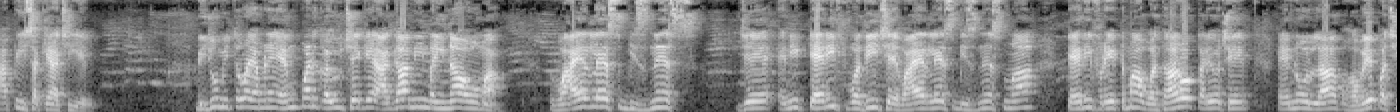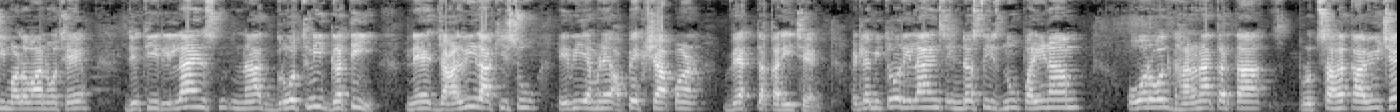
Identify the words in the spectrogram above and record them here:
આપી શક્યા છીએ. બીજું મિત્રો એમણે એમ પણ કહ્યું છે કે આગામી મહિનાઓમાં વાયરલેસ બિઝનેસ જે એની ટેરિફ વધી છે, વાયરલેસ બિઝનેસમાં ટેરિફ રેટમાં વધારો કર્યો છે, એનો લાભ હવે પછી મળવાનો છે, જેથી રિલાયન્સના ગ્રોથની ગતિને જાળવી રાખીશું એવી એમણે અપેક્ષા પણ વ્યક્ત કરી છે. એટલે મિત્રો, રિલાયન્સ ઇન્ડસ્ટ્રીઝનું પરિણામ ઓવરઓલ ધારણા કરતાં પ્રોત્સાહક આવ્યું છે.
